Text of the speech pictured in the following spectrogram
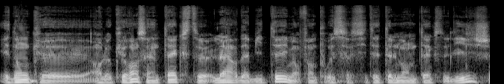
Et donc, euh, en l'occurrence, un texte, L'art d'habiter, mais enfin, on pourrait citer tellement de textes d'Illich,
